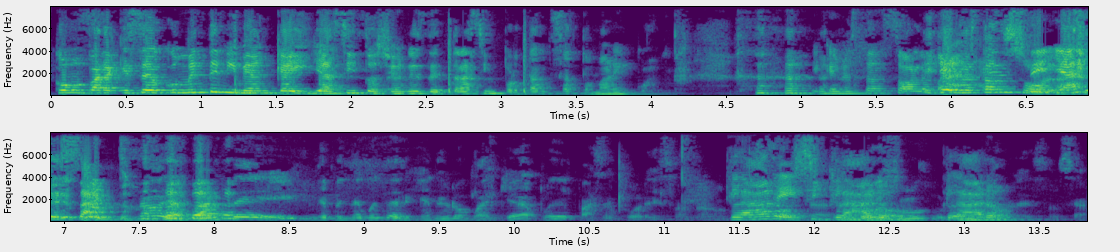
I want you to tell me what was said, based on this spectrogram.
como para que se documenten y vean que hay ya situaciones detrás importantes a tomar en cuenta. Y que no están solos. Y que no están solas, exacto. No, y aparte, independientemente del género, cualquiera puede pasar por eso, ¿no? Claro, Sí. sí, Todos claro, somos claro. O sea.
